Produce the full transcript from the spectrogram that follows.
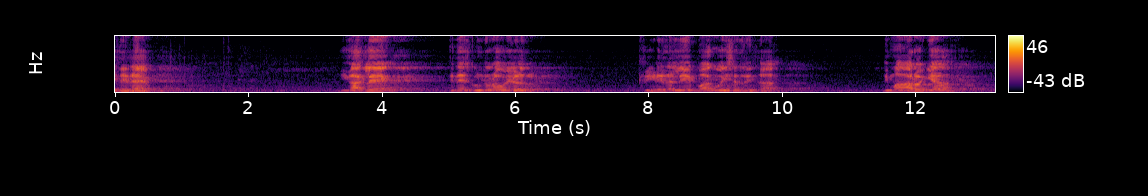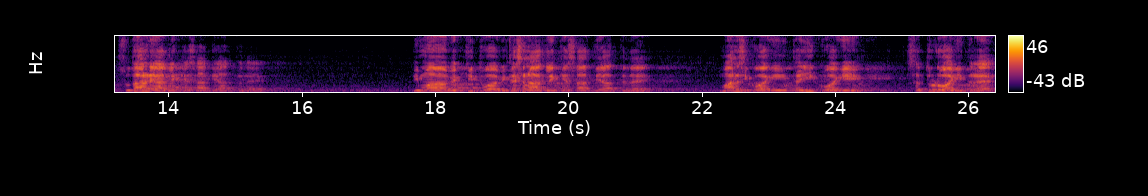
ಇದ್ದೇನೆ. ಈಗಾಗಲೇ ದಿನೇಶ್ ಗುಂಡೂರಾವ್ ಹೇಳಿದ್ರು ಕ್ರೀಡೆಯಲ್ಲಿ ಭಾಗವಹಿಸೋದ್ರಿಂದ ನಿಮ್ಮ ಆರೋಗ್ಯ ಸುಧಾರಣೆ ಆಗಲಿಕ್ಕೆ ಸಾಧ್ಯ ಆಗ್ತದೆ. ನಿಮ್ಮ ವ್ಯಕ್ತಿತ್ವ ವಿಕಸನ ಆಗಲಿಕ್ಕೆ ಸಾಧ್ಯ ಆಗ್ತದೆ. ಮಾನಸಿಕವಾಗಿ, ದೈಹಿಕವಾಗಿ ಸದೃಢವಾಗಿದ್ದರೆ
